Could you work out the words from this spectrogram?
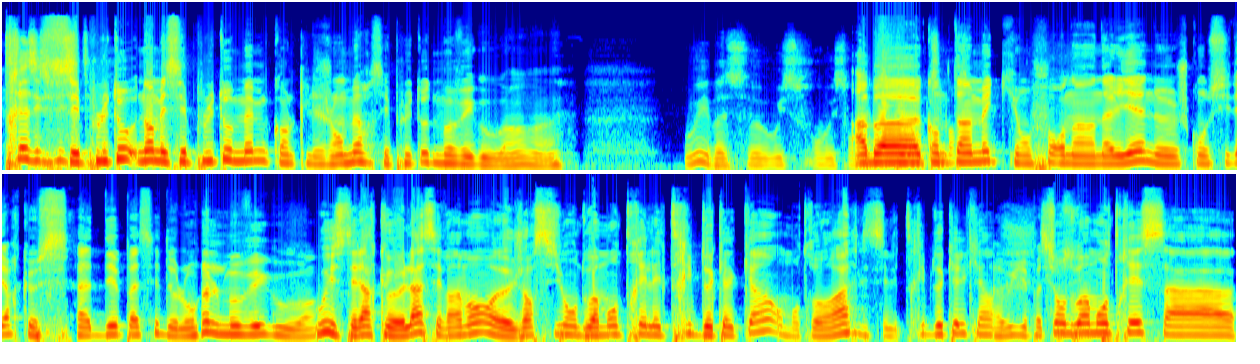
très C'est explicite. plutôt. Non, mais c'est plutôt, même quand les gens meurent, c'est plutôt de mauvais goût. Hein. Oui, bah, ce- oui, ils sont- ils sont Ah bah, quand t'as un mec qui enfourne un alien, euh, je considère que ça a dépassé de loin le mauvais goût. hein. Oui, c'est-à-dire que là, c'est vraiment euh, genre si on doit montrer les tripes de quelqu'un, on montrera c'est les tripes de quelqu'un. Ah oui, si on doit montrer sa,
